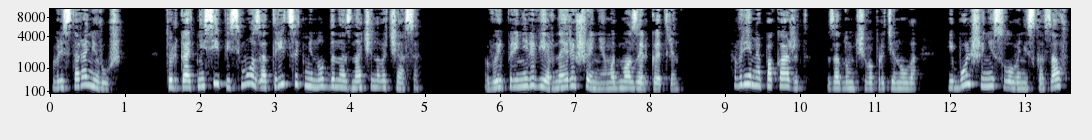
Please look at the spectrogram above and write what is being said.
в ресторане «Руж». Только отнеси письмо за тридцать минут до назначенного часа. Вы приняли верное решение, мадемуазель Кэтрин. Время покажет, задумчиво протянула, и больше ни слова не сказав,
